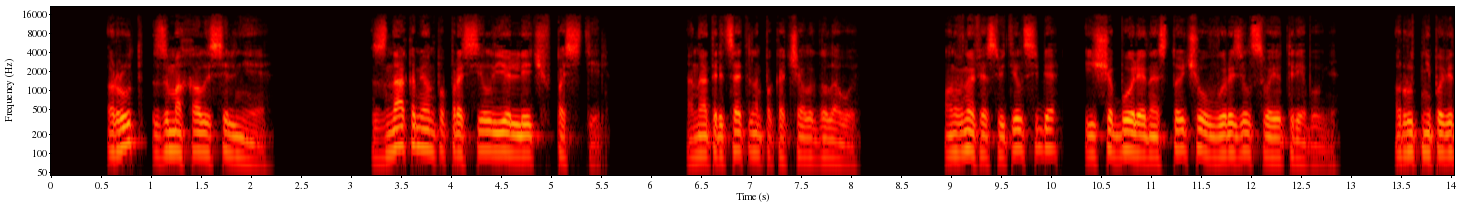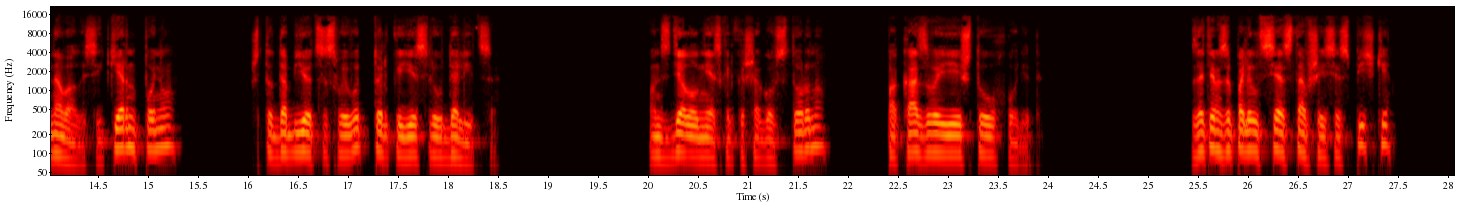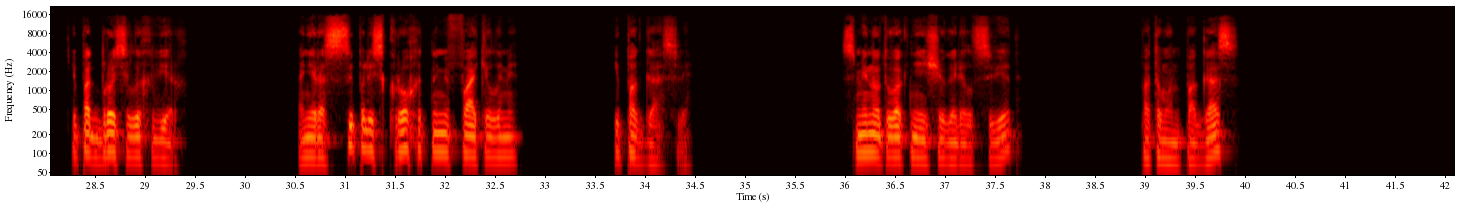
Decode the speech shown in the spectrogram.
Рут замахала сильнее. Знаками он попросил ее лечь в постель. Она отрицательно покачала головой. Он вновь осветил себя и еще более настойчиво выразил свое требование. Рут не повиновалась, и Керн понял, что добьется своего только если удалится. Он сделал несколько шагов в сторону, показывая ей, что уходит. Затем запалил все оставшиеся спички и подбросил их вверх. Они рассыпались крохотными факелами и погасли. С минуту в окне еще горел свет, потом он погас,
